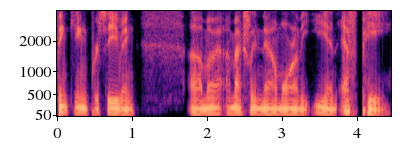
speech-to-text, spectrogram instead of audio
thinking, perceiving. Um, I'm actually now more on the ENFP,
